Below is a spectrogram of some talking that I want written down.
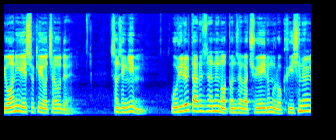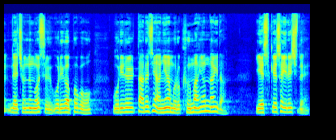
요한이 예수께 여짜오되 선생님 우리를 따르지 않는 어떤 자가 주의 이름으로 귀신을 내쫓는 것을 우리가 보고 우리를 따르지 아니함으로 금하였나이다. 예수께서 이르시되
